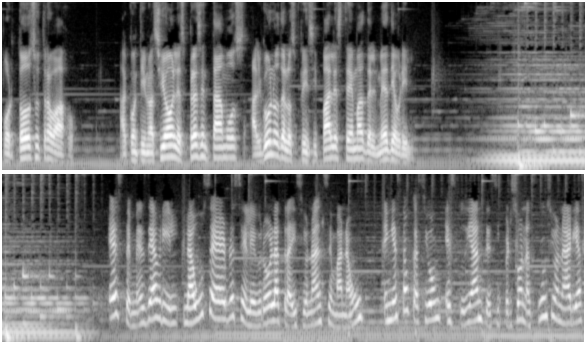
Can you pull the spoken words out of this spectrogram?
por todo su trabajo. A continuación les presentamos algunos de los principales temas del mes de abril. Este mes de abril, la UCR celebró la tradicional Semana U. En esta ocasión, estudiantes y personas funcionarias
